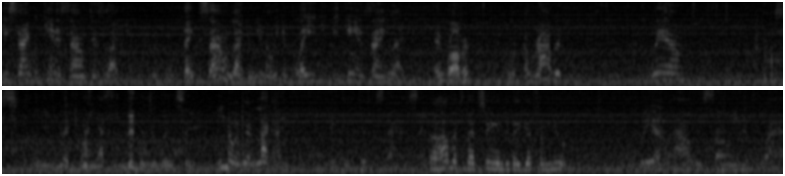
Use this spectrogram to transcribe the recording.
He sang, but Kinney sound just like him. David sound like him, you know. He can play, he, he can sing like him. And Robert? Uh, Robert, well, good playing. I see him Didn't playing. it to me? You know, it wasn't like how they, they do different styles singing. Now, how much of that singing did they get from you? Well, I always sung in the choir,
